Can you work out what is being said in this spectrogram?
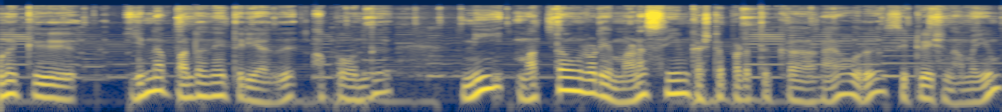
உனக்கு என்ன பண்ணுறதுனே தெரியாது. அப்போ வந்து நீ மற்றவங்களுடைய மனசையும் கஷ்டப்படுறதுக்கான ஒரு சுச்சுவேஷன் அமையும்.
